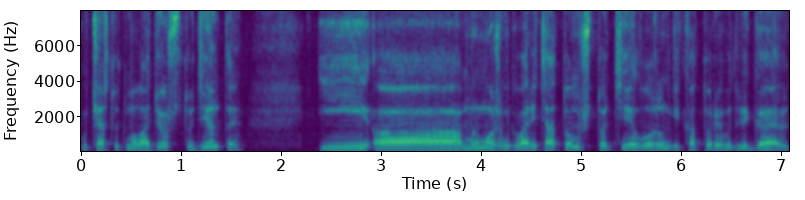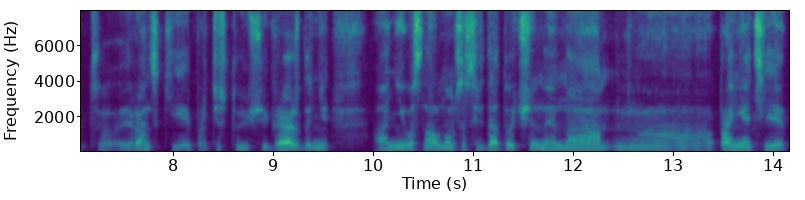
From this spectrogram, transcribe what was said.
участвует молодежь, студенты. И э, мы можем говорить о том, что те лозунги, которые выдвигают э, иранские протестующие граждане, они в основном сосредоточены на э, пронятии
